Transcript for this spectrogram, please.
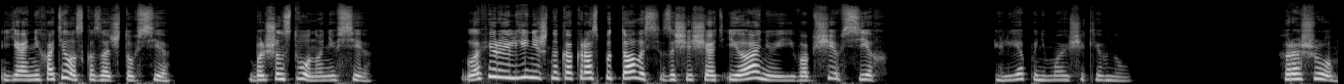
я не хотела сказать, что все. Большинство, но не все. Глафира Ильинична как раз пыталась защищать и Аню, и вообще всех. Илья, понимающе кивнул. Хорошо,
